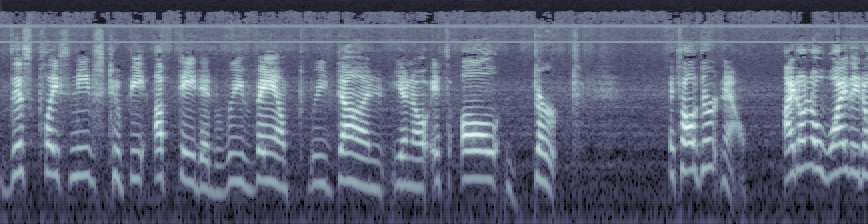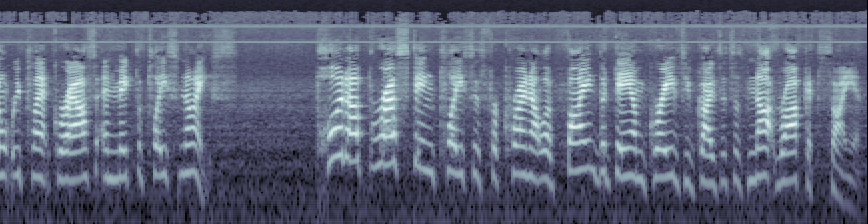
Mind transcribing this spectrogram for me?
This place needs to be updated, revamped, redone. You know, it's all dirt. It's all dirt now. I don't know why they don't replant grass and make the place nice. Put up resting places for crying out loud. Find the damn graves, you guys. This is not rocket science.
